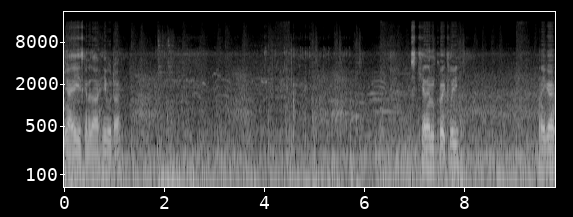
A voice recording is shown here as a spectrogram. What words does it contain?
yeah, he's gonna die. He will die. Just kill him quickly. There you go.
